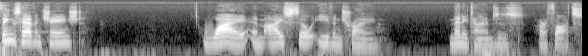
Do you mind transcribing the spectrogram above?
Things haven't changed. Why am I still even trying? Many times is our thoughts.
